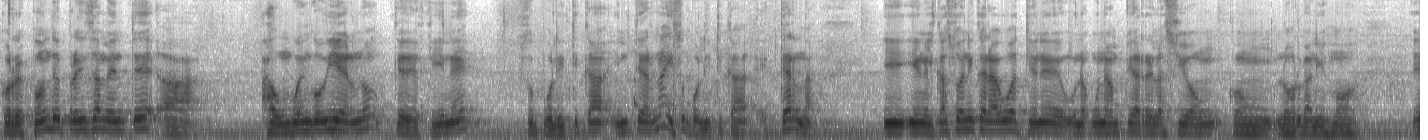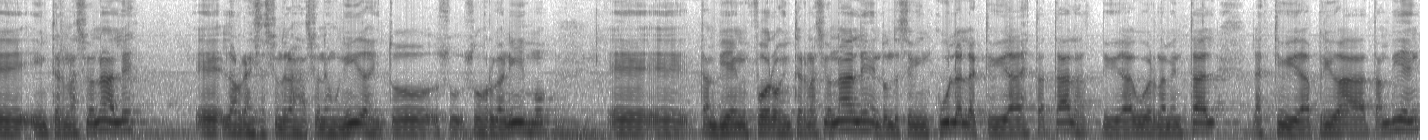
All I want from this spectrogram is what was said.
corresponde precisamente a, un buen gobierno que define su política interna y su política externa. Y, en el caso de Nicaragua tiene una, amplia relación con los organismos eh, internacionales, eh, la Organización de las Naciones Unidas y todos sus organismos, eh, también foros internacionales en donde se vincula la actividad estatal, la actividad gubernamental, la actividad privada también.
